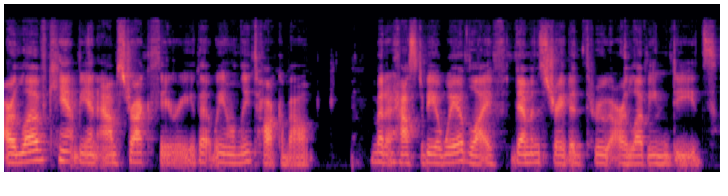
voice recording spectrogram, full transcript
our love can't be an abstract theory that we only talk about, but it has to be a way of life demonstrated through our loving deeds.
